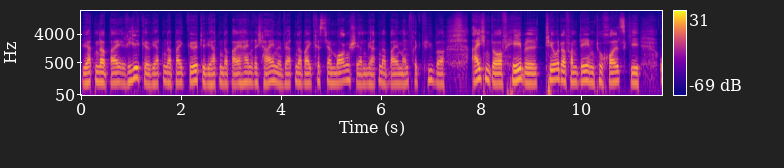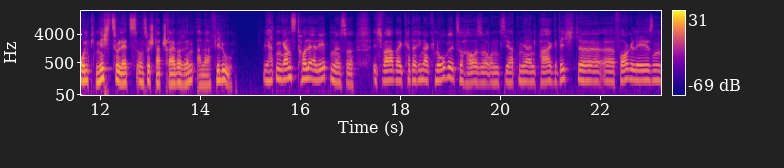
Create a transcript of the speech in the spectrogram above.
Wir hatten dabei Rilke, wir hatten dabei Goethe, wir hatten dabei Heinrich Heine, wir hatten dabei Christian Morgenstern, wir hatten dabei Manfred Küber, Eichendorff, Hebel, Theodor von Dehn, Tucholsky und nicht zuletzt unsere Stadtschreiberin Anna Filou. Wir hatten ganz tolle Erlebnisse. Ich war bei Katharina Knobel zu Hause und sie hat mir ein paar Gedichte äh, vorgelesen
